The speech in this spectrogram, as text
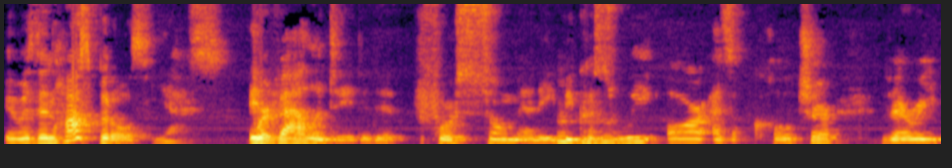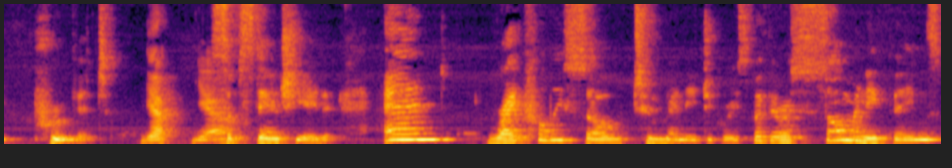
it was in hospitals. Yes. It Where- validated it for so many because Mhm. we are, as a culture, very prove it, Yep. Yeah. substantiate it. And rightfully so to many degrees. But there are so many things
